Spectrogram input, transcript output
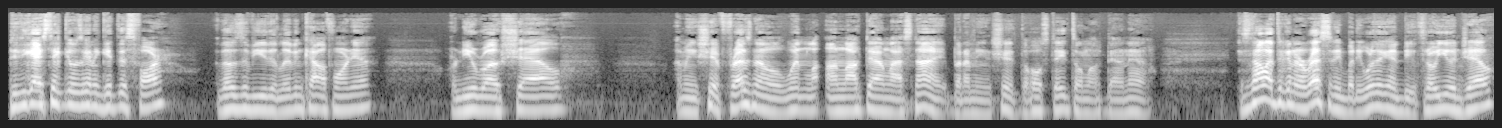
Did you guys think it was gonna get this far? Those of you that live in California or New Rochelle. I mean, shit, Fresno went on lockdown last night, but I mean, shit, the whole state's on lockdown now. It's not like they're going to arrest anybody. What are they going to do? Throw you in jail?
